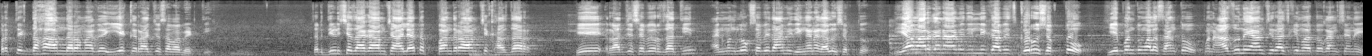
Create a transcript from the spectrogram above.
प्रत्येक दहा आमदारामागं एक राज्यसभा भेटती. तर दीडशे जागा आमच्या आल्या तर पंधरा आमचे खासदार हे राज्यसभेवर जातील आणि मग लोकसभेत आम्ही धिंगाणा घालू शकतो. या मार्गाने आम्ही दिल्ली काबीज करू शकतो हे पण तुम्हाला सांगतो. पण अजूनही आमची राजकीय महत्त्वाकांक्षा नाही.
